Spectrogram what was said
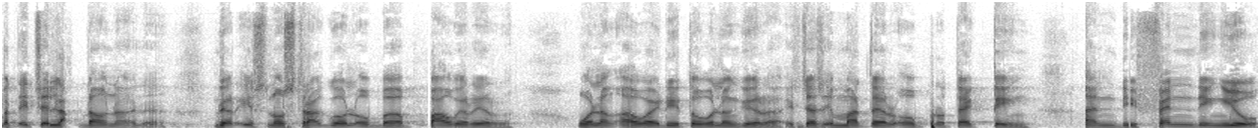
But it's a lockdown. There is no struggle of uh, power here. Walang away dito, walang gira. It's just a matter of protecting and defending you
